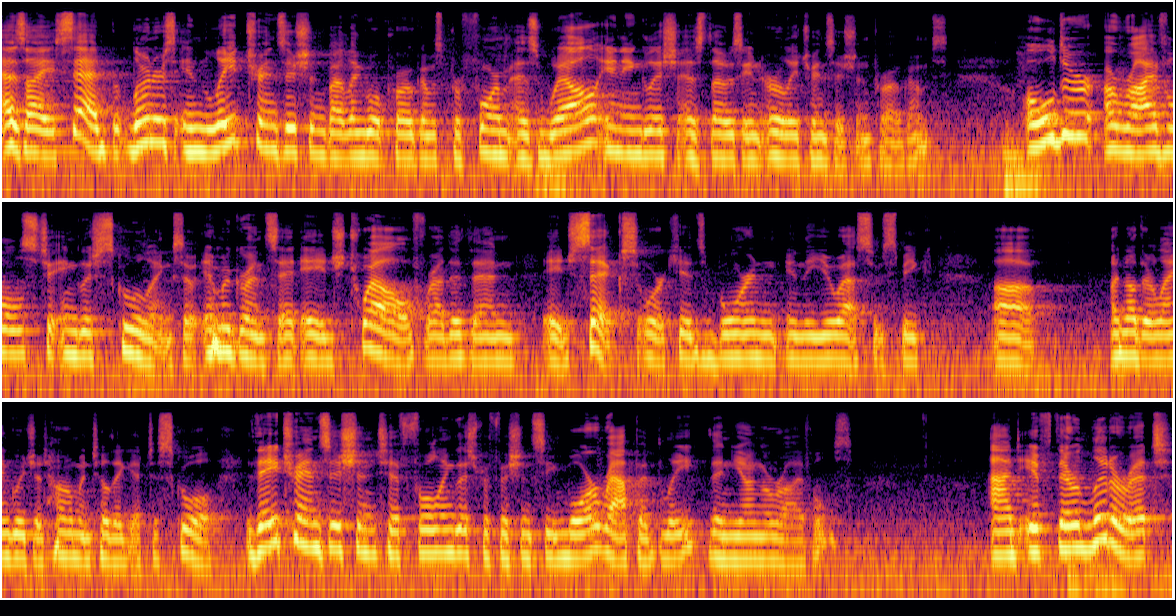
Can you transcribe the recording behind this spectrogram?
as I said, learners in late transition bilingual programs perform as well in English as those in early transition programs. Older arrivals to English schooling, so immigrants at age 12 rather than age 6, or kids born in the US who speak uh, another language at home until they get to school. They transition to full English proficiency more rapidly than young arrivals. And if they're literate,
